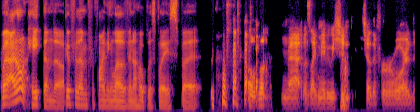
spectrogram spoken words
But I don't hate them though. Good for them for finding love in a hopeless place. But Oh, look, Matt was like, maybe we shouldn't eat each other for reward,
